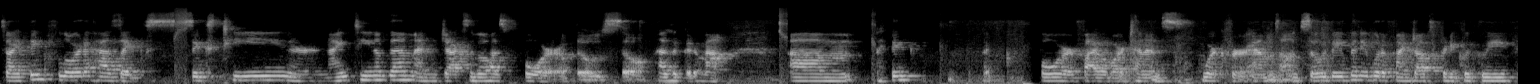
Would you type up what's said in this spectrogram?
So I think Florida has like 16 or 19 of them, and Jacksonville has four of those, so has a good amount. Um, I think like four or five of our tenants work for Amazon. So they've been able to find jobs pretty quickly,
